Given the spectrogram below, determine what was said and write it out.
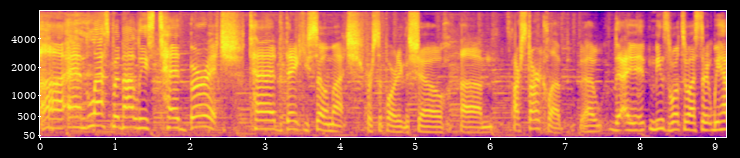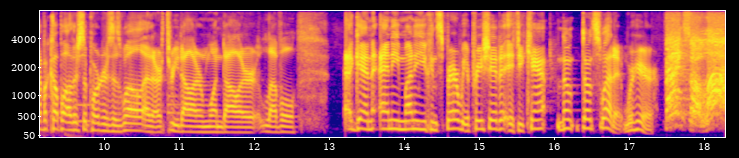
Uh, and last but not least, Ted Burrich. Ted, thank you so much for supporting the show. Um, our Star Club. Uh, it means the world to us. We have a couple other supporters as well at our $3 and $1 level. Again, any money you can spare, we appreciate it. If you can't, no, don't sweat it. We're here. Thanks a lot.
